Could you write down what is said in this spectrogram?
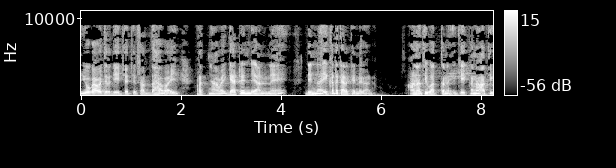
යෝගාවචර ජීවිතයේ සද්ධාවයි ප්‍රඥාවයි ගැටෙන්න යන්නේ දෙන්න එකට කැරකෙන්න ගන්න. අනතිවත්තන එක එකන අති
